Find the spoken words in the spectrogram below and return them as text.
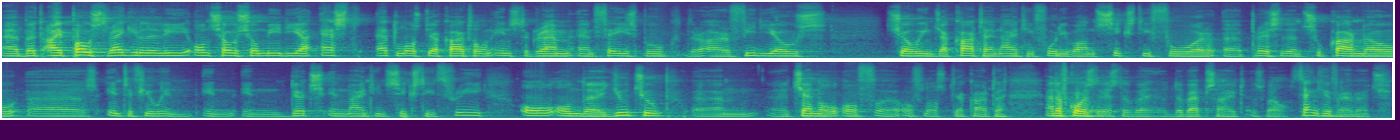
Uh, but I post regularly on social media at Lost Jakarta on Instagram and Facebook. There are videos showing Jakarta in 1941, 64, uh, President Sukarno uh, interview in, in, in Dutch in 1963, all on the YouTube um, uh, channel of, uh, of Lost Jakarta. And of course, there is the, the website as well. Thank you very much.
